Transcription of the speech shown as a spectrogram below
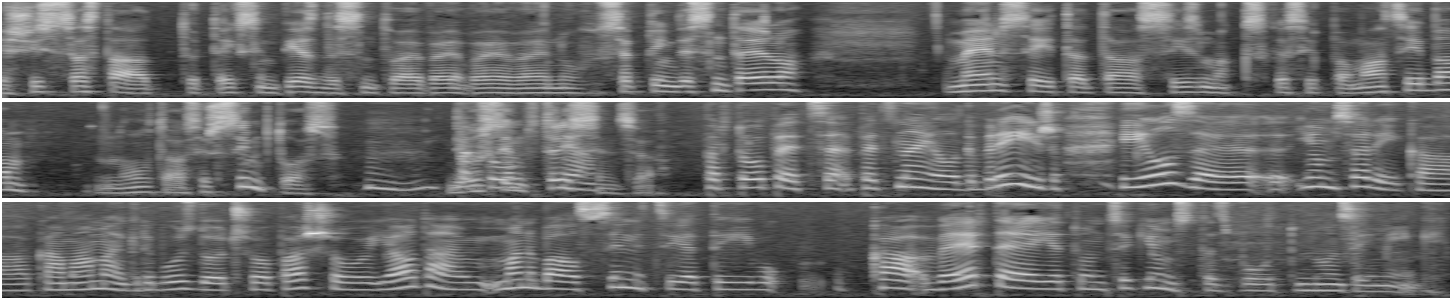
ja šis sastāv tur, teiksim, 50 vai, vai, vai, vai nu, 70 eiro mēnesī, tad tās izmaksas, kas ir pamācībām, nu, tās ir simtos. Mm, 200, to, 300. Jā. Jā. Par to pēc, pēc neilga brīža. Ilze, jums arī kā, kā mammai grib uzdot šo pašu jautājumu. Mana balss iniciatīvu, kā vērtējat un cik jums tas būtu nozīmīgi?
